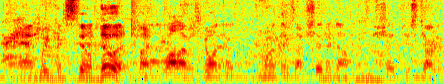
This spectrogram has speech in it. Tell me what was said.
and we can still do it, but while I was going through it, one of the things I should have done was I should have just started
